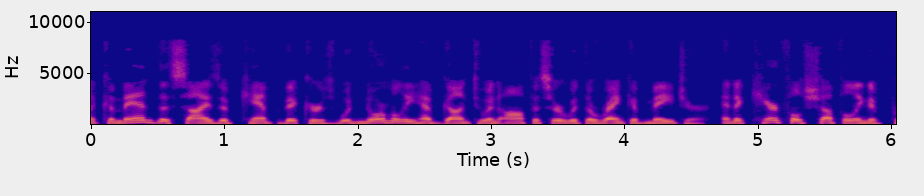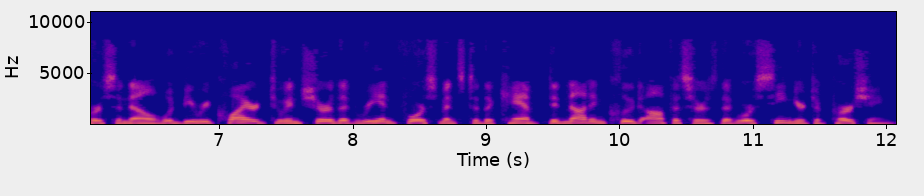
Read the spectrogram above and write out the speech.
A command the size of Camp Vickers would normally have gone to an officer with the rank of major, and a careful shuffling of personnel would be required to ensure that reinforcements to the camp did not include officers that were senior to Pershing.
